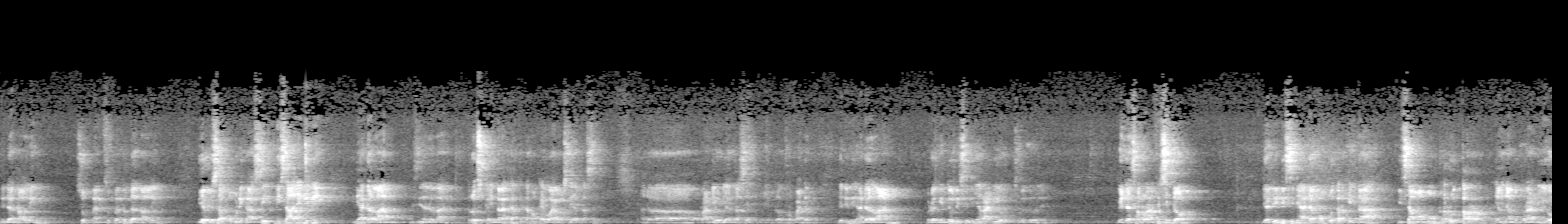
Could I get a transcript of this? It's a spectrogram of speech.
Ini data link, subnet, subnet itu data link dia bisa komunikasi misalnya gini ini ada LAN di sini ada LAN. Terus ke internet kan kita pakai wireless di atas ya. ada radio di atas ya itu provider. Jadi ini ada LAN udah gitu di sininya radio sebetulnya. Beda saluran fisik dong. Jadi di sini ada komputer kita bisa ngomong ke router yang nyambung ke radio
